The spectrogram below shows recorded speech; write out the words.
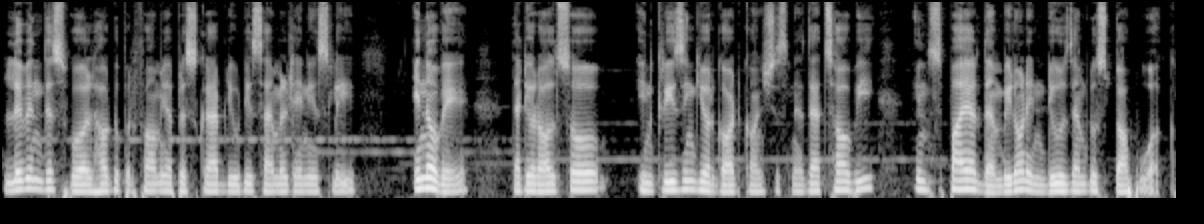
live in this world how to perform your prescribed duties simultaneously in a way that you're also increasing your god consciousness. That's how we inspire them. We don't induce them to stop work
